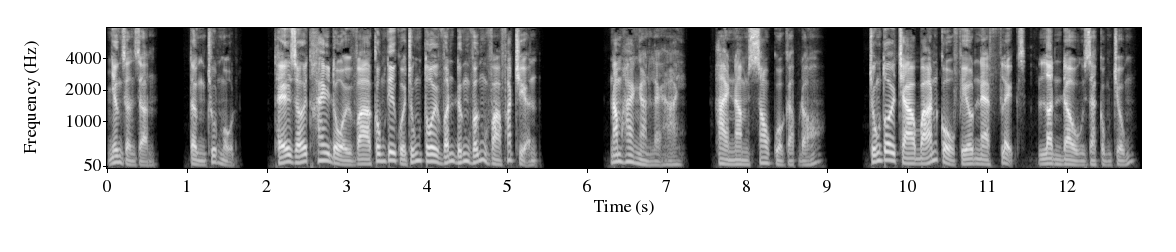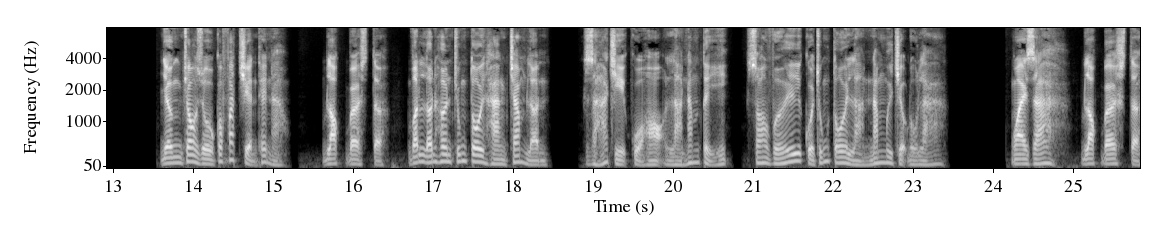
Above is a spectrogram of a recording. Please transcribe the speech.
Nhưng dần dần, từng chút một, thế giới thay đổi và công ty của chúng tôi vẫn đứng vững và phát triển. Năm 2002, hai năm sau cuộc gặp đó, chúng tôi chào bán cổ phiếu Netflix lần đầu ra công chúng. Nhưng cho dù có phát triển thế nào, Blockbuster vẫn lớn hơn chúng tôi hàng trăm lần. Giá trị của họ là 5 tỷ, so với của chúng tôi là 50 triệu đô la. Ngoài ra, Blockbuster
